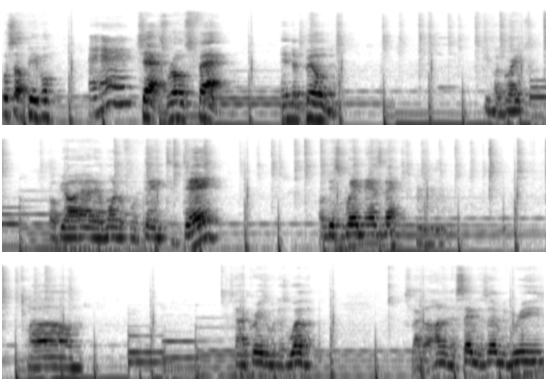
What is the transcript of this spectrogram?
What's up, people? Hey, hey. Chats, Rose Fat in the building. Keep my grapes. Hope y'all had a wonderful day today on this Wednesday. Um, it's kind of crazy with this weather. It's like 177 degrees.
